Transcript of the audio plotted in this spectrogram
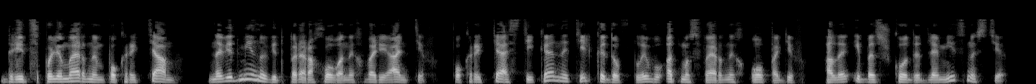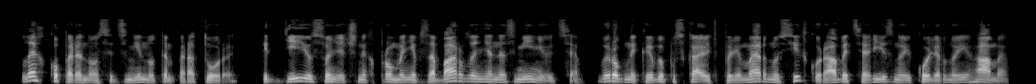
Дріт з полімерним покриттям. На відміну від перерахованих варіантів, покриття стійке не тільки до впливу атмосферних опадів, але і без шкоди для міцності легко переносить зміну температури. Під дією сонячних променів забарвлення не змінюються. Виробники випускають полімерну сітку рабиця різної колірної гами.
